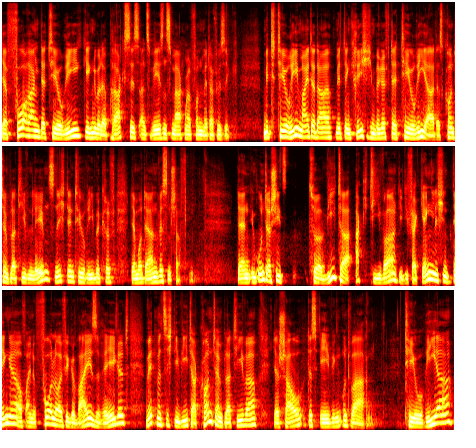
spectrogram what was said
der Vorrang der Theorie gegenüber der Praxis als Wesensmerkmal von Metaphysik. Mit Theorie meint er da mit dem griechischen Begriff der Theoria, des kontemplativen Lebens, nicht den Theoriebegriff der modernen Wissenschaften. Denn im Unterschied zur Vita activa, die die vergänglichen Dinge auf eine vorläufige Weise regelt, widmet sich die Vita contemplativa der Schau des Ewigen und Wahren. Theoria,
